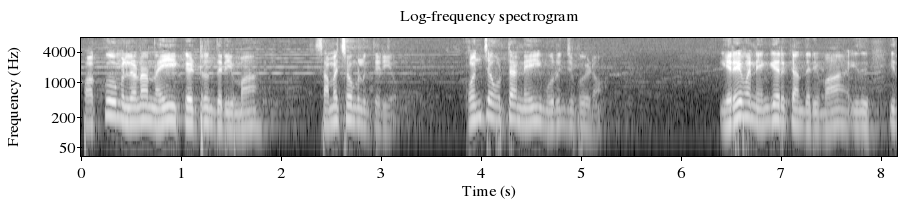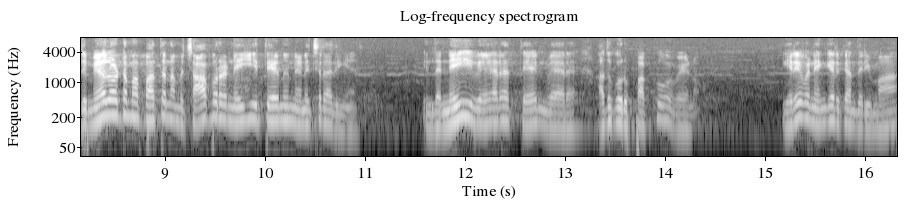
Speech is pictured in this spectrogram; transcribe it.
பக்குவம் இல்லைன்னா நெய் கெட்டுரும் தெரியுமா? சமைச்சவங்களுக்கு தெரியும். கொஞ்சம் விட்டால் நெய் முறிஞ்சு போயிடும். இறைவன் எங்கே இருக்கான் தெரியுமா? இது இது மேலோட்டமாக பார்த்தா நம்ம சாப்பிட்ற நெய் தேனுன்னு நினச்சிடாதீங்க. இந்த நெய் வேற தேன் வேற அதுக்கு ஒரு பக்குவம் வேணும். இறைவன் எங்கே இருக்கான் தெரியுமா?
